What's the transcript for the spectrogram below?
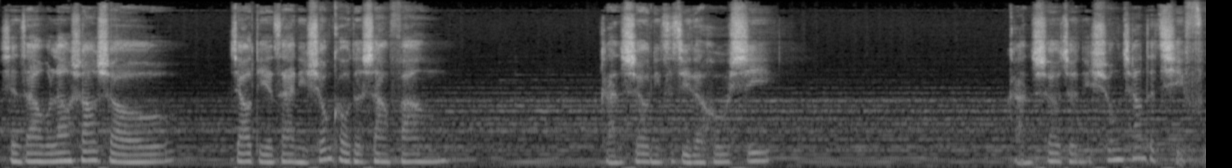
现在，我们让双手交叠在你胸口的上方，感受你自己的呼吸，感受着你胸腔的起伏。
